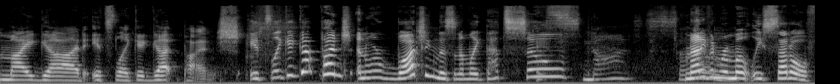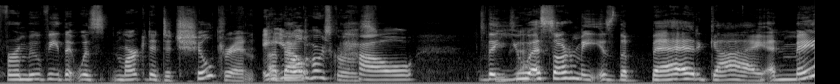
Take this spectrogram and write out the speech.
my god, it's like a gut punch. It's like a gut punch, and we're watching this, and I'm like, that's so. It's not. Subtle. Not even remotely subtle for a movie that was marketed to children. Eight-year-old about horse girls. How the Exact. U.S. Army is the bad guy, and man,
